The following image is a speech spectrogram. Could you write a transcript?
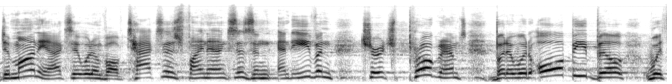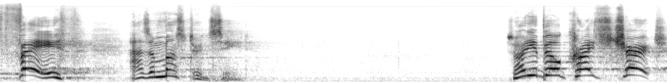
demoniacs, it would involve taxes, finances, and, and even church programs, but it would all be built with faith as a mustard seed. So, how do you build Christ's church?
